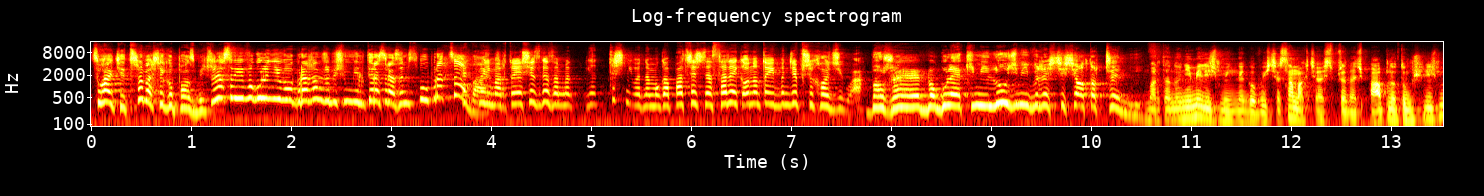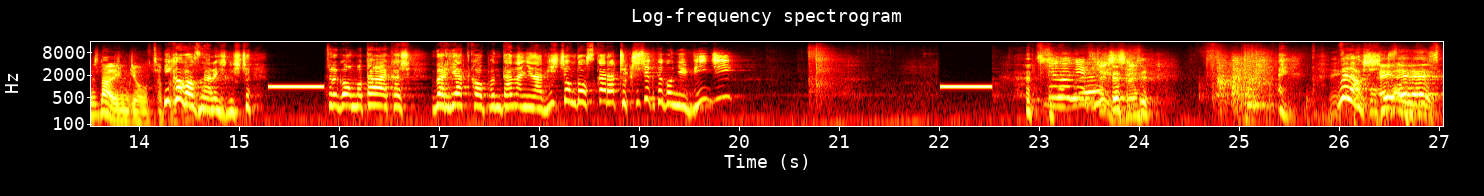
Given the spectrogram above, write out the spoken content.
Słuchajcie, trzeba się go pozbyć. Przecież ja sobie w ogóle nie wyobrażam, żebyśmy mieli teraz razem współpracować. Pani Marto, ja się zgadzam. Ja też nie będę mogła patrzeć na Sarę, jak ona tutaj będzie przychodziła. Boże, w ogóle jakimi ludźmi wyżeście się otoczyli. Marta, no nie mieliśmy innego wyjścia. Sama chciałaś sprzedać pub, no to musieliśmy znaleźć działowca. I kogo znaleźliście? Którego omotała jakaś wariatka opętana nienawiścią do Oskara? Czy Krzysiek tego nie widzi? Ej, wynoś się stąd!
